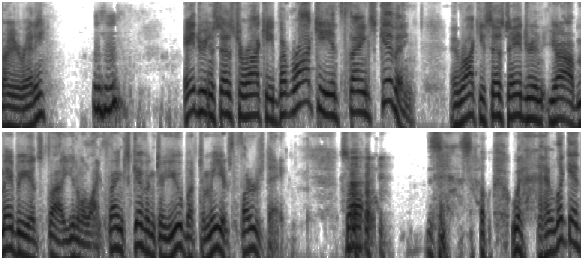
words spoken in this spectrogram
are you ready mm-hmm. adrian says to rocky but rocky it's thanksgiving and Rocky says to Adrian, "Yeah, maybe it's uh, you know like Thanksgiving to you, but to me it's Thursday." So so when I look at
